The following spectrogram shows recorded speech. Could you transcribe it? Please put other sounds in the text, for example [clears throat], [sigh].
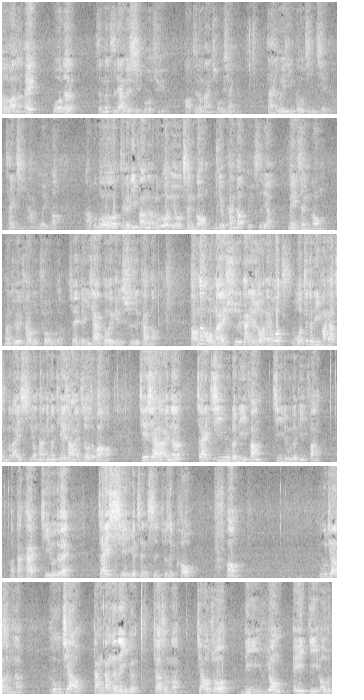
的话呢，哎，我的整个资料就写过去了。哦，这个蛮抽象的，但是我已经够精简了，才几行而已哈。啊，不过这个地方呢，如果有成功，你就看到有资料；没成功，那就会跳出错误了。所以等一下各位可以试试看哈。好，那我们来试试看，就是说，哎，我我这个地方要怎么来使用它？你们贴上来之后的话哈，接下来呢，在记录的地方，记录的地方，啊，打开记录，对不对？再写一个程式，就是 call，哦，呼叫什么呢？呼叫刚刚的那一个叫什么呢？叫做利用 ADO，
